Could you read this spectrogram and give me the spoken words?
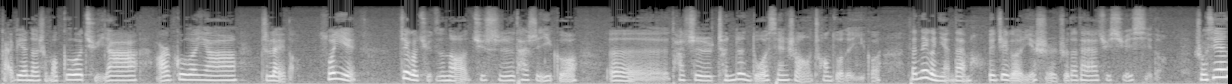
改编的什么歌曲呀、儿歌呀之类的。所以这个曲子呢，其实它是一个，呃，它是陈振铎先生创作的一个，在那个年代嘛，所以这个也是值得大家去学习的。首先。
